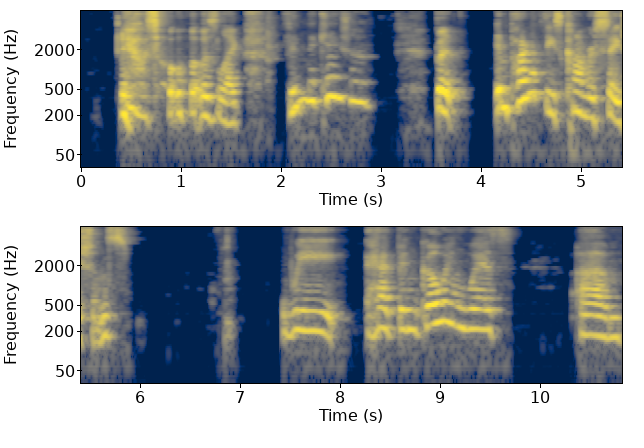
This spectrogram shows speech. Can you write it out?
yeah, so it was like vindication. But in part of these conversations, we had been going with um,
